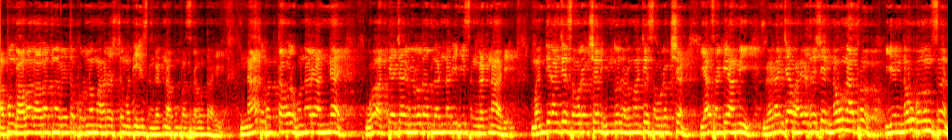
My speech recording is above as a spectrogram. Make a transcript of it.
आपण गावागावात नव्हे तर पूर्ण महाराष्ट्रामध्ये ही संघटना आपण पसरवत आहे. नाथ भक्तावर होणारे अन्याय व अत्याचार विरोधात लढणारी ही संघटना आहे. मंदिरांचे संरक्षण हिंदू धर्माचे संरक्षण यासाठी आम्ही घरांच्या बाहेर जसे नऊ नाथ ये नऊ बनून सण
